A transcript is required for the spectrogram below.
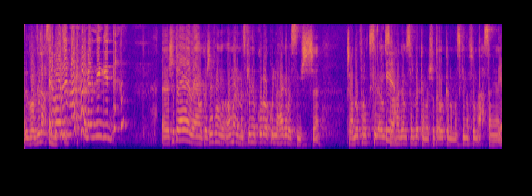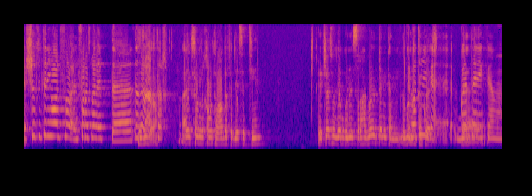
البرازيل أحسن البرازيل. بقى كانوا جامدين جدا. الشوط الأول يعني كنت شايفهم هم اللي ماسكين الكورة وكل حاجة بس مش مش عندهم فرص كتير قوي الصراحة. جنب صربيا كانوا الشوط الأول كانوا ماسكين نفسهم أحسن يعني. الشوط التاني هو الف- الفرص بدأت آه، تظهر أكتر. الكسندر خبط العرضه في الدقيقة 60 ريتشاردسون جاب جونين الصراحة. الجون الثاني كان الجون الأول كان كويس. كان- الجول التاني كان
